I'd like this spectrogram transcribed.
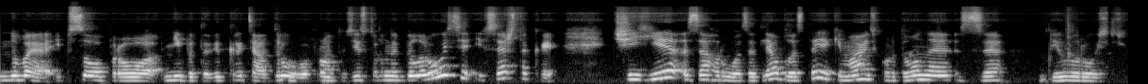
Нове ІПСО про нібито відкриття другого фронту зі сторони Білорусі, і все ж таки, чи є загроза для областей, які мають кордони з Білоруссю?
